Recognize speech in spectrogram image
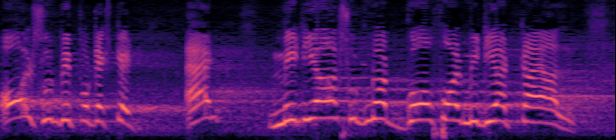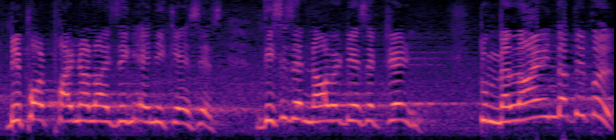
all should be protected. And media should not go for media trial before finalizing any cases. This is a nowadays a trend to malign the people.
